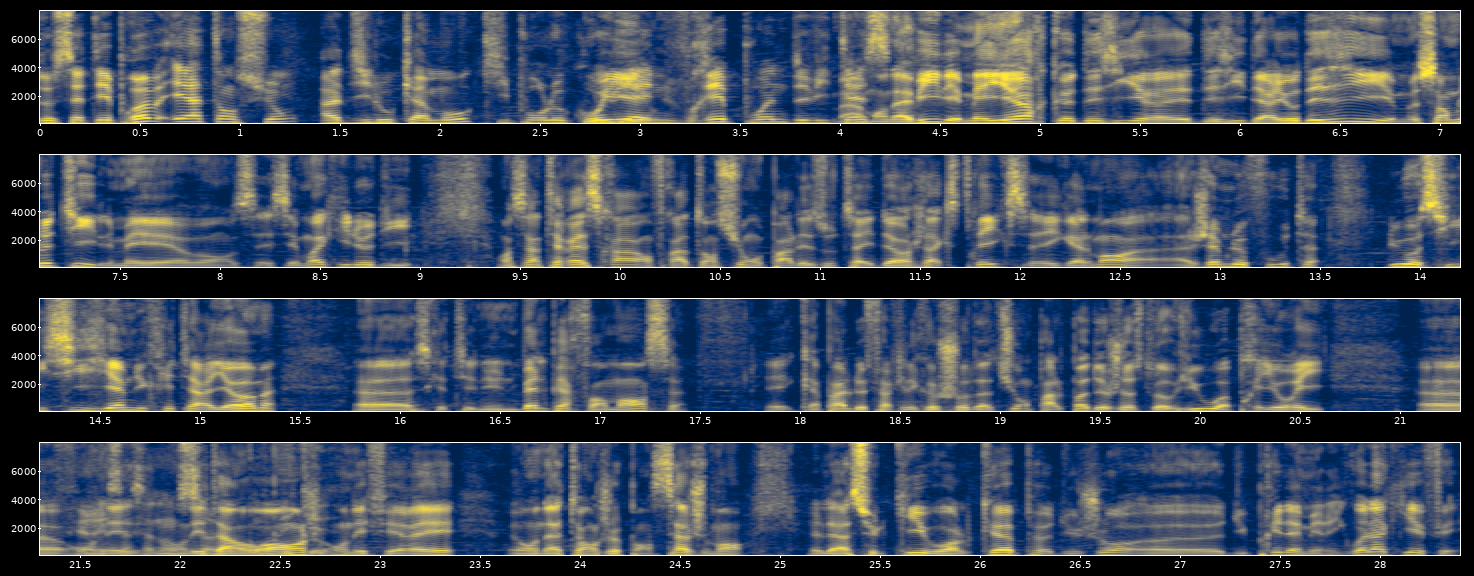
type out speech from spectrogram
de cette épreuve. Et attention à Dilou Camo, qui pour le coup Oui. lui, a une vraie pointe de Bah, à vitesse. mon avis, il est meilleur que Désir- Desiderio Desi, me semble-t-il. Mais euh, bon, c'est c'est moi qui le dis. On s'intéressera, on fera attention, on parle des outsiders Jacques Strix et également à, à J'aime le foot. Lui aussi, sixième du Critérium, euh, ce qui était une, une belle performance et capable de faire quelque chose là-dessus. On ne parle pas de Just Love You, a priori. euh, Ferré, on, est, on est à euh, Orange, compliqué. on est ferré, on attend, je pense, sagement la Sulky World Cup du jour euh, du Prix d'Amérique. Voilà qui est fait.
